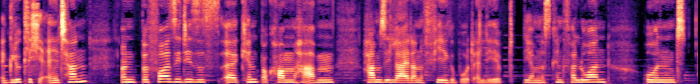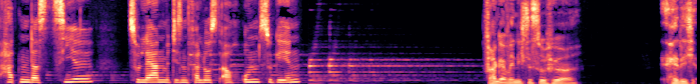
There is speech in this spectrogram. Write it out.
äh, glückliche Eltern. Und bevor sie dieses äh, Kind bekommen haben, haben sie leider eine Fehlgeburt erlebt. Die haben das Kind verloren und hatten das Ziel, zu lernen, mit diesem Verlust auch umzugehen. Franka, wenn ich das so höre, hätte ich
